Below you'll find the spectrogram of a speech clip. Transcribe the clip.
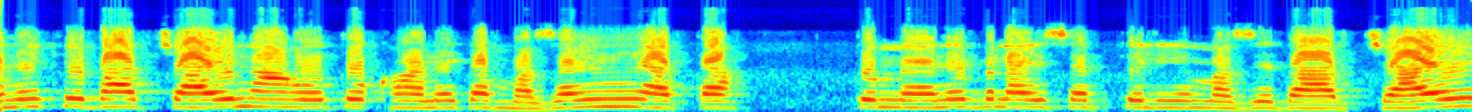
खाने के बाद चाय ना हो तो खाने का मज़ा ही नहीं आता। तो मैंने बनाई सबके लिए मज़ेदार चाय,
